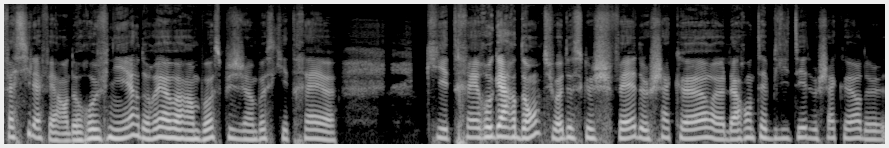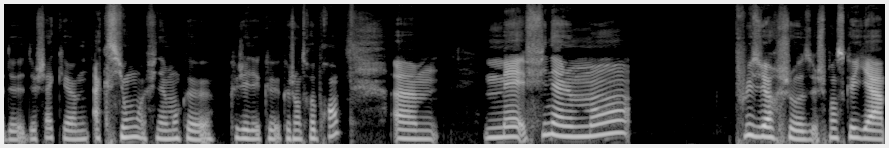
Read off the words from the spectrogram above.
facile à faire, hein, de revenir, de réavoir un boss. Puis j'ai un boss qui est très, qui est très regardant, tu vois, de ce que je fais, de chaque heure, de la rentabilité de chaque heure, de, chaque action finalement que, que j'entreprends. mais finalement, plusieurs choses. Je pense qu'il y a,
